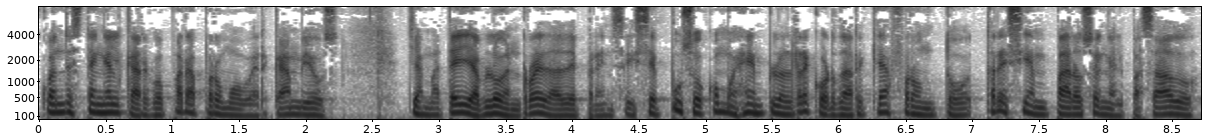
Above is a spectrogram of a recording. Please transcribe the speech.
cuando está en el cargo para promover cambios. Yamatei habló en rueda de prensa y se puso como ejemplo al recordar que afrontó 13 amparos en el pasado.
